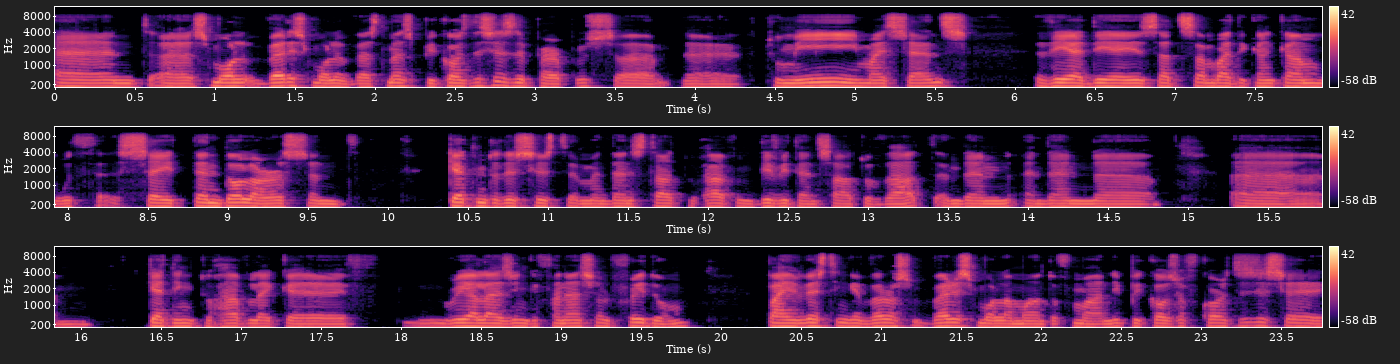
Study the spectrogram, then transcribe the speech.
and uh, small, very small investments because this is the purpose. Uh, uh, to me, in my sense, the idea is that somebody can come with, say, ten dollars and get into the system and then start to having dividends out of that, and then and then uh, um, getting to have like a realizing financial freedom by investing a very very small amount of money because of course this is a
